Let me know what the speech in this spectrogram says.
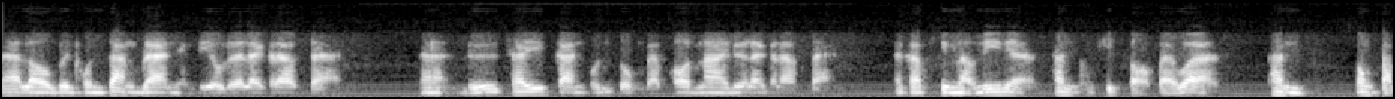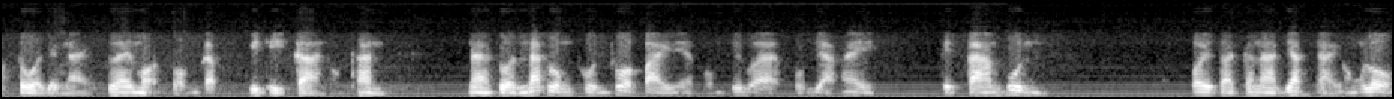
นะเราเป็นคนสร้างแบรนด์อย่างเดียวหรืออะไรก็แล้วแต่นะหรือใช้การขนส่งแบบออนไลน์หรืออะไรก็แล้วแต่นะครับ สิ่งเหล่านี้เนี่ยท่านต้องคิดต่อไปว่าท่านต้องปรับตัวยังไง เพื่อให้เหมาะสมกับวิธีการของท่านนะส่วนนักลงทุนทั่วไปเนี่ย ผมคิดว่าผมอยากให้ติดตามหุ้น บริษัทขนาดยักษ์ใหญ่ของโลก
